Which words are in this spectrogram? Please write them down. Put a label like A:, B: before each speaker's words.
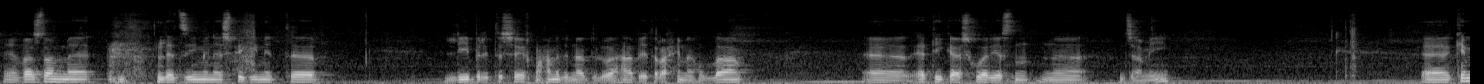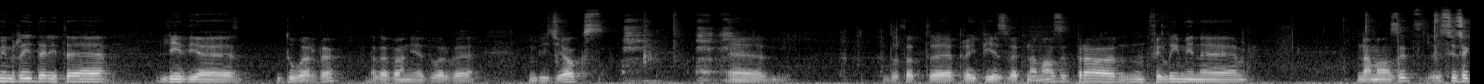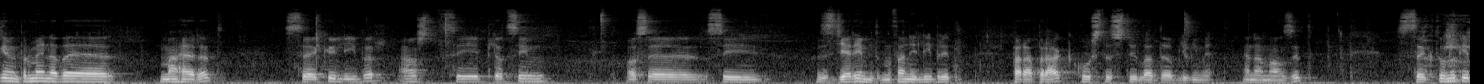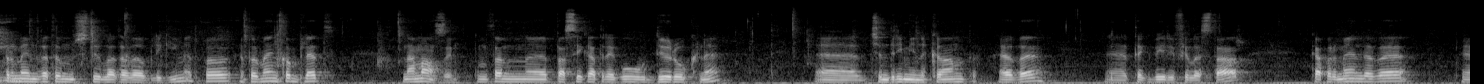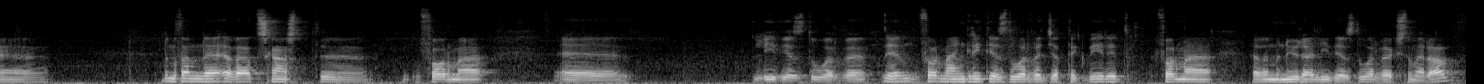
A: Vazhdojmë me leximin e shpjegimit të librit të Shejh Muhamed ibn Abdul Vehabit rahimahullah etika e shkuarjes në xhami. Kemi mrri deri te lidhja e duarve dhe vënia e duarve mbi gjoks. Domethënë prej pjesëve të namazit, pra në fillimin e Namazit, siç e kemi përmend edhe ma herët, se ky libër është si plotësim ose si zgjerim, domethënë i librit paraprak, kushtet, shtyllat dhe obligimet e namazit, se këtu nuk i përmend vetëm shtyllat dhe obligimet, po e përmend komplet. Namazin, domethënë pasi ka tregu dy rukne, qëndrimi në këmbë edhe tekbiri fillestar, ka përmend edhe domethënë edhe atë çka është forma e lidhjes duarve, e, forma e ngritjes duarve gjatë tekbirit, forma edhe mënyra e lidhjes duarve kështu me radhë.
